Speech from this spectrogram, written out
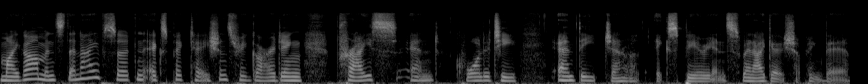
my garments, then I have certain expectations regarding price and quality and the general experience when I go shopping there.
